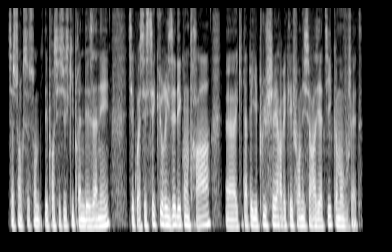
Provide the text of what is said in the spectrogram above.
sachant que ce sont des processus qui prennent des années? C'est quoi? C'est sécuriser des contrats, euh, quitte à payer plus cher avec les fournisseurs asiatiques? Comment vous faites?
